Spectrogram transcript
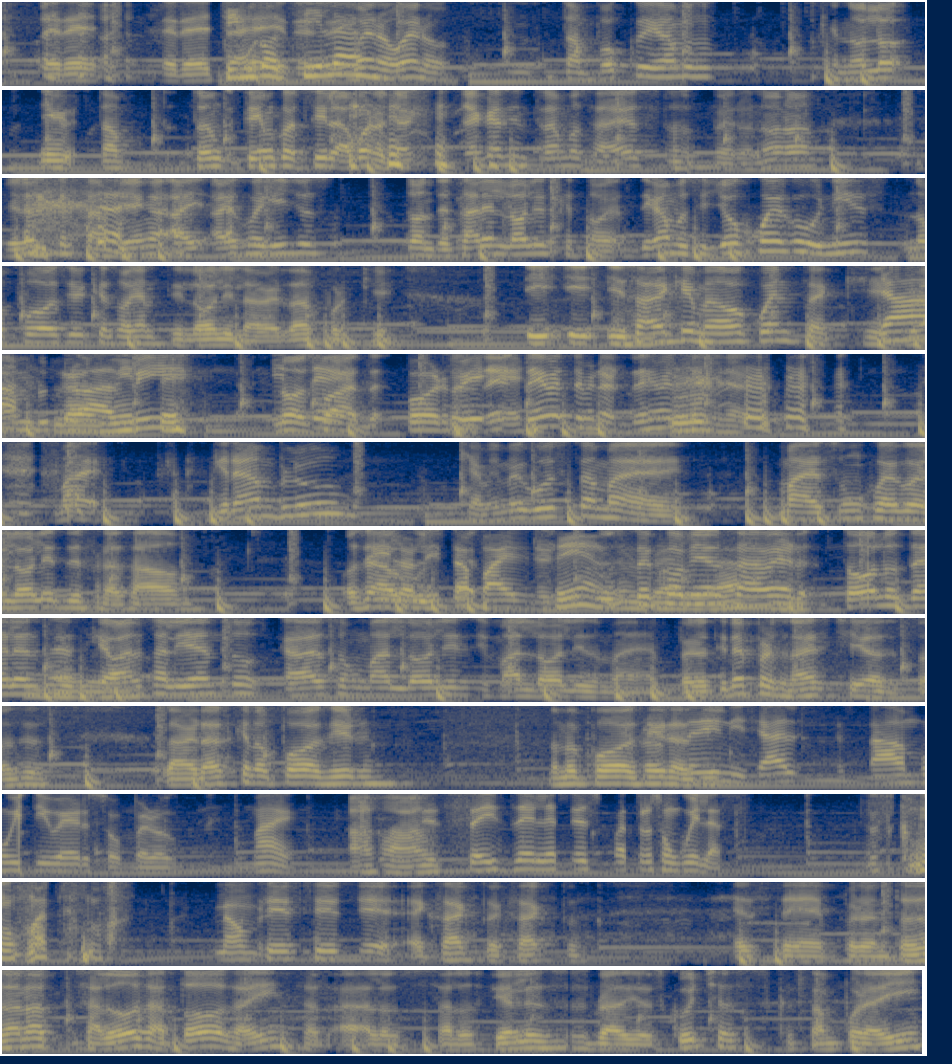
Team Godzilla. Bueno, bueno, tampoco digamos que no lo. Team Godzilla. Bueno, ya, ya casi entramos a esto, pero no, no. Mira que también hay, hay jueguillos donde salen lolis que todavía, digamos, si yo juego Unis, no puedo decir que soy anti-loli, la verdad, porque y, y, y, sabe que me he dado cuenta que ya, Gran Blue. Admite, no, suave. De, déjeme terminar, déjeme terminar. Gran Blue, que a mí me gusta, mae, mae, es un juego de lolis disfrazado. O sea, usted, sí, usted comienza a ver todos los DLCs que van saliendo, cada vez son más lolis y más lolis, mae. Pero tiene personajes chidos, entonces la verdad es que no puedo decir no me puedo decir el inicial estaba muy diverso, pero, mae, Ajá. 6 DLCs, 4 son Willas. Entonces, como, what no, Sí, sí, sí, exacto, exacto. Este, pero entonces, no, no, saludos a todos ahí, a, los, a los fieles radioescuchas que están por ahí.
